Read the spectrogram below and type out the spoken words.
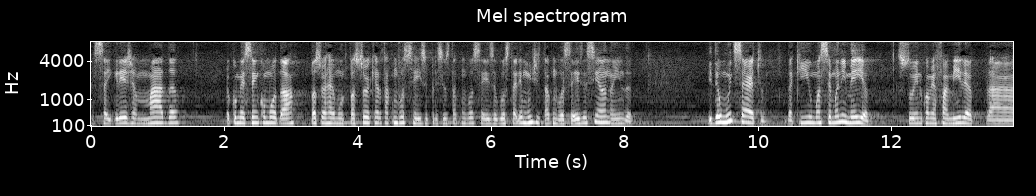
essa igreja amada, eu comecei a incomodar o pastor Raimundo, pastor, eu quero estar com vocês, eu preciso estar com vocês, eu gostaria muito de estar com vocês esse ano ainda. E deu muito certo. Daqui uma semana e meia, estou indo com a minha família para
